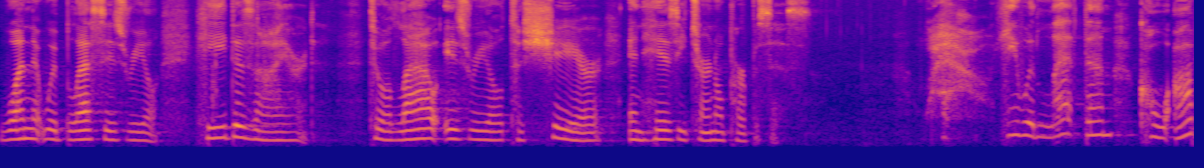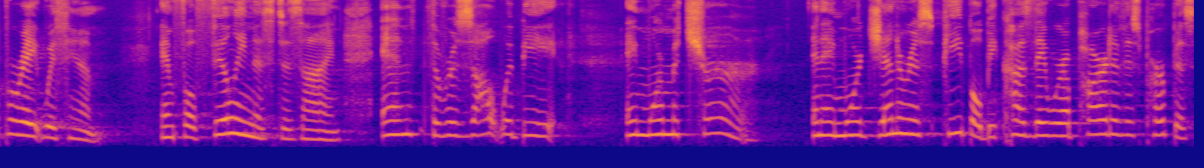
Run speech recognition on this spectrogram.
one that would bless Israel. He desired to allow Israel to share in his eternal purposes. Wow, he would let them cooperate with him in fulfilling this design, and the result would be a more mature and a more generous people because they were a part of his purpose.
